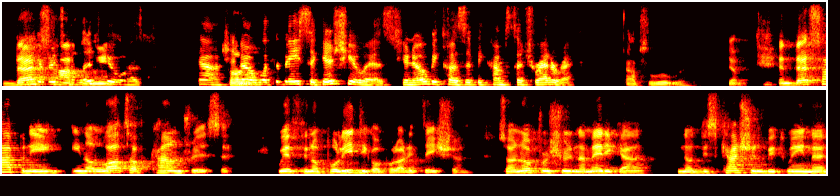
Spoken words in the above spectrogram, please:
that's the happening. issue is. Yeah, Sorry. no, what the basic issue is, you know, because it becomes such rhetoric. Absolutely. Yeah. And that's happening in a lot of countries with you know political polarization. So I know for sure in America, you know, discussion between uh,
